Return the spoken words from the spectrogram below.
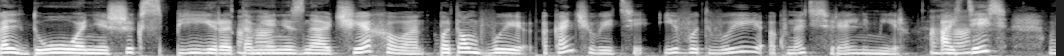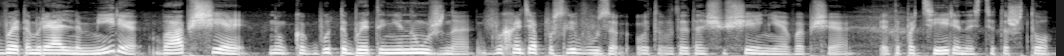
Гальдони, Шекспира, там, Ага. я не знаю, Чехова, потом вы оканчиваете, и вот вы окунаетесь в реальный мир. А Ага. здесь, в этом реальном мире, вообще, ну, как будто бы это не нужно. Выходя после вуза, вот, вот это ощущение вообще, это потерянность, это что?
